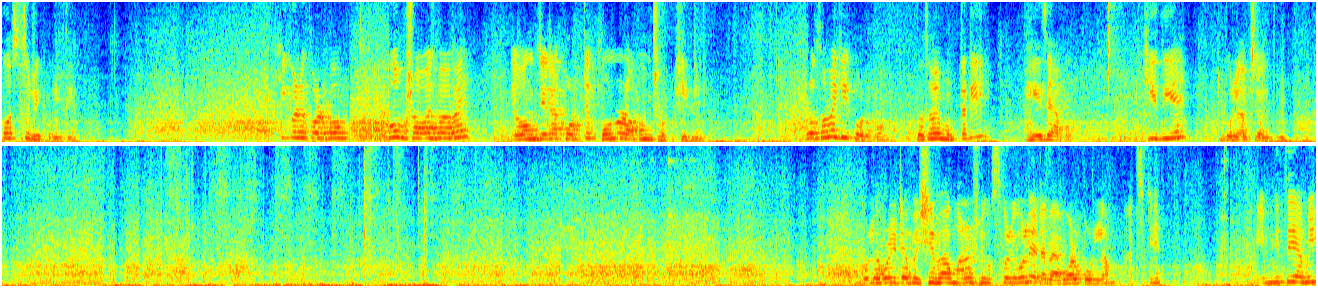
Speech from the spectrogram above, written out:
কস্তুরি হলদি। করে করব। খুব সহজভাবে এবং যেটা করতে কোনো রকম ঝক্কি নেই। প্রথমে কি করব? প্রথমে মুখটাকে ভেজাবো কি দিয়ে গোলাপ জল দিয়ে। গোলাপড়িটা বেশিরভাগ মানুষ ইউজ করি বলে এটা ব্যবহার করলাম আজকে। এমনিতেই আমি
